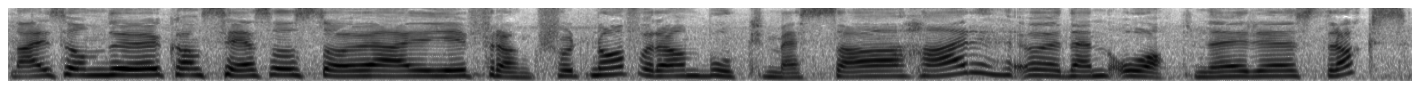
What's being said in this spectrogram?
Nei, Som du kan se, så står jeg i Frankfurt nå, foran bokmessa her. Den åpner eh, straks.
